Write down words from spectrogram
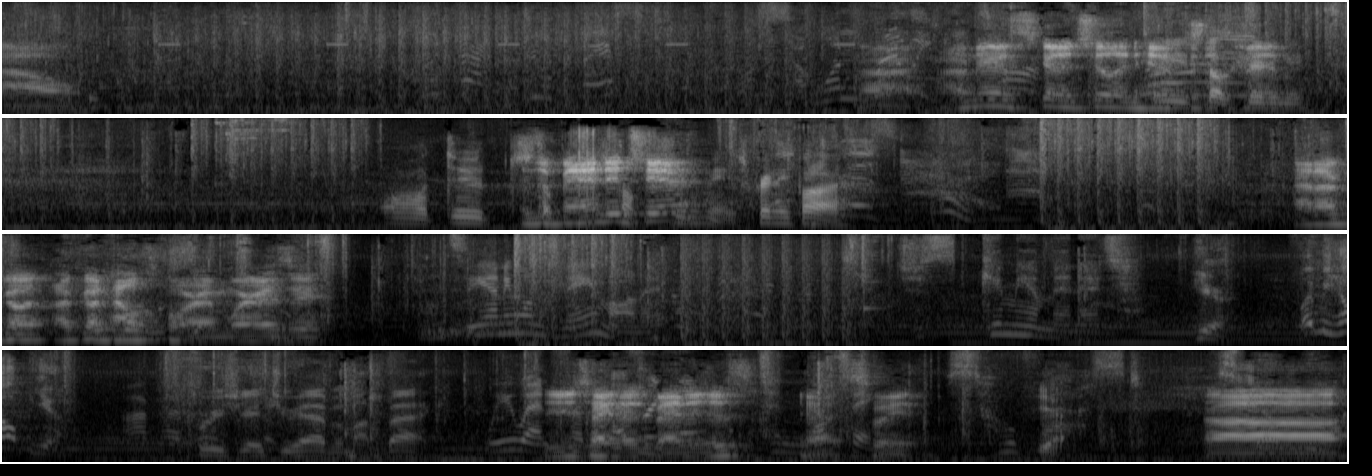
Ow. Alright, I'm just gonna chill in here. Please stop shooting me. Oh, dude! There's a stop, bandage stop here? shooting me! It's friendly fire. And I've got I've got health for him. Where is he? Don't see anyone's name on it. Just give me a minute. Here, let me help you. Appreciate you having my back. We went Did you from take those bandages? Yeah, nothing. sweet. So Yeah. fast. Uh,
